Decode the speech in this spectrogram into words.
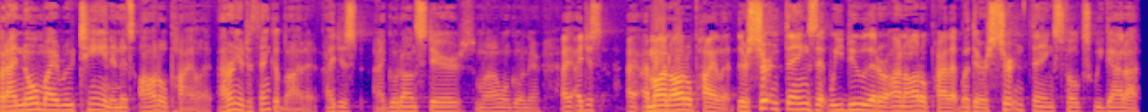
But I know my routine and it's autopilot. I don't even have to think about it. I just, I go downstairs. Well, I won't go in there. I, I just, I, am on autopilot. There's certain things that we do that are on autopilot, but there are certain things, folks, we got a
